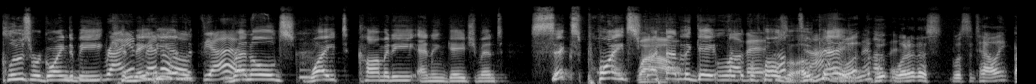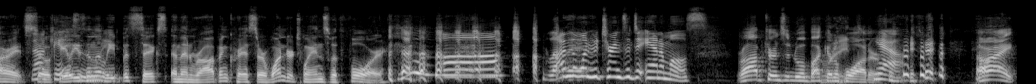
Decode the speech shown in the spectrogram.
clues were going to be Ryan Canadian, Reynolds, yes. Reynolds, white, comedy, and engagement. Six points Wow. right out of the gate Love for the it. proposal. Well okay. What, what are the? What's the tally? All right, so Not Kaylee's Kaylee's in the lead with six, and then Rob and Chris are Wonder Twins with four. Love I'm the one who turns into animals. Rob turns into a bucket Great. of water. Yeah. All right.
